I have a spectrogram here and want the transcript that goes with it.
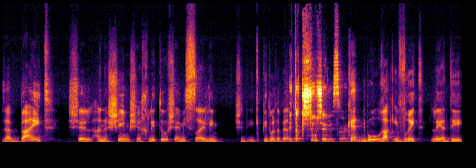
זה היה בית של אנשים שהחליטו שהם ישראלים, שהקפידו לדבר... התעקשו שהם ישראלים. כן, דיברו רק עברית לידי.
